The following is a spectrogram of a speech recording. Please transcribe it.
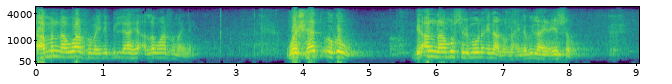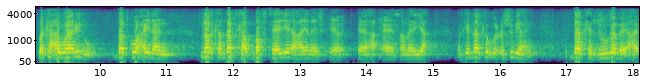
aamanaa waan rumaynay bilaahi alla waan rumaynay. Washhad ogow biannaa muslimuuna inaanu nahay nabiyullaahi ciisa marka xawaaridu dadku waxay yidhahdeen dharka dadka bafteeyay ahaayeen ee markii dharka uu cusub yahay dharka duuga bay ahay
